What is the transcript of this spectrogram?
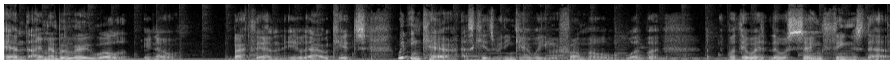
and I remember very well, you know, back then, you know, the Arab kids, we didn't care as kids. We didn't care where you were from or what, but but there were there were certain things that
